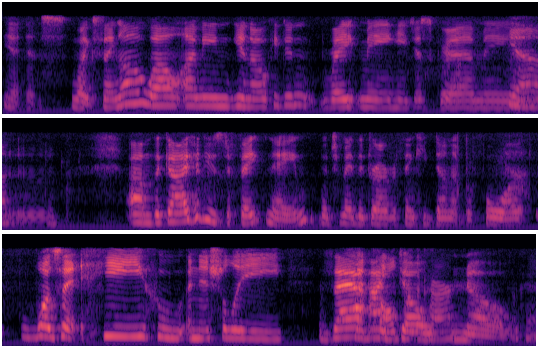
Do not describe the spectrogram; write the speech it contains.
Yes. like saying, "Oh well, I mean, you know, he didn't rape me; he just grabbed me." Yeah. uh, Um, the guy had used a fake name, which made the driver think he'd done it before. Was it he who initially? That I called for the don't know. Okay.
